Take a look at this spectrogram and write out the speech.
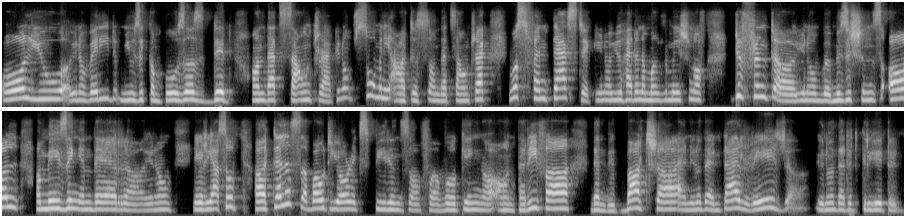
all you, you know, varied music composers did on that soundtrack. You know, so many artists on that soundtrack. It was fantastic. You know, you had an amalgamation of different, uh, you know, musicians, all amazing in their, uh, you know, area. So uh, tell us about your experience of uh, working uh, on Tarifa, then with Badshah, and, you know, the entire rage, you know, that it created?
